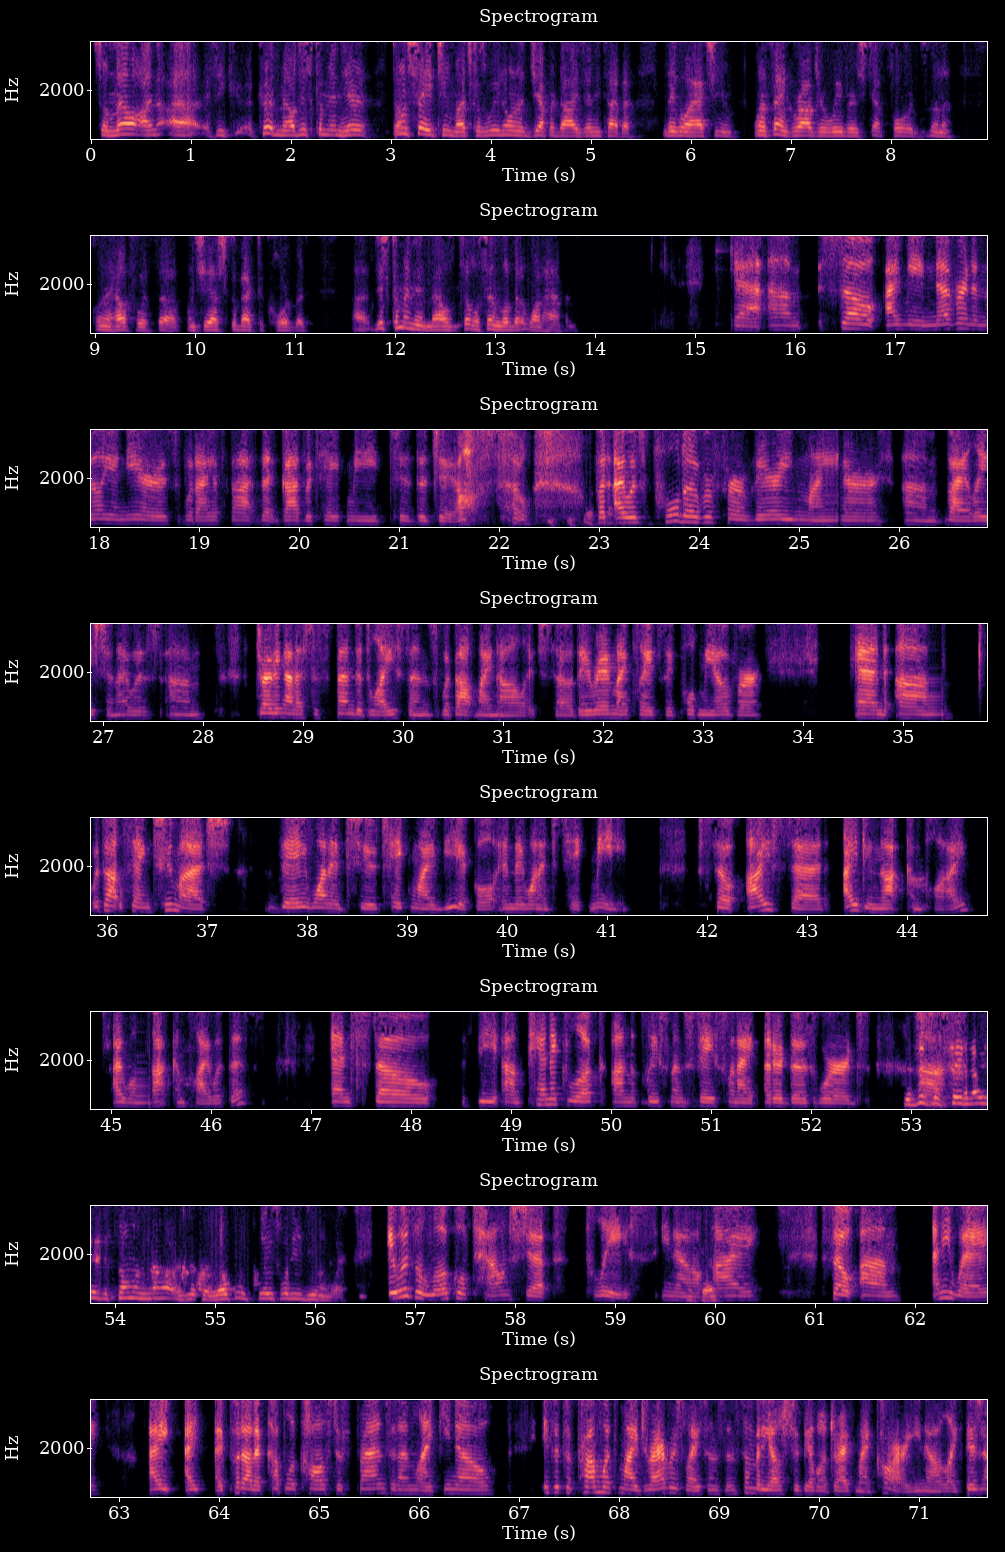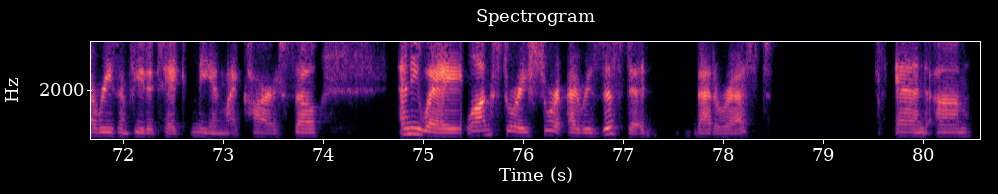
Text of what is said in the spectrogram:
So Mel, uh, if you could, Mel, just come in here. Don't say too much because we don't want to jeopardize any type of legal action. I want to thank Roger Weaver. Step forward is going to going to help with uh, when she has to go back to court. But uh, just come in, Mel, and fill us in a little bit what happened. Yeah. Um, so, I mean, never in a million years would I have thought that God would take me to the jail. So, but I was pulled over for a very minor um, violation. I was um, driving on a suspended license without my knowledge. So they ran my plates, they pulled me over. And um, without saying too much, they wanted to take my vehicle and they wanted to take me. So I said, I do not comply. I will not comply with this. And so the um, panic look on the policeman's face when I uttered those words. Is this a state highway patrolman now? Is this a local police? What are you dealing with? It was a local township police. You know, okay. I. So um, anyway, I, I I put out a couple of calls to friends, and I'm like, you know, if it's a problem with my driver's license, then somebody else should be able to drive my car. You know, like there's no reason for you to take me in my car. So, anyway, long story short, I resisted that arrest. And um,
